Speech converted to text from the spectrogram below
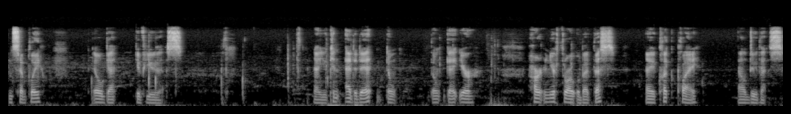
and simply it'll get give you this. Now you can edit it. Don't don't get your heart in your throat about this. Now you click play. I'll do this.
